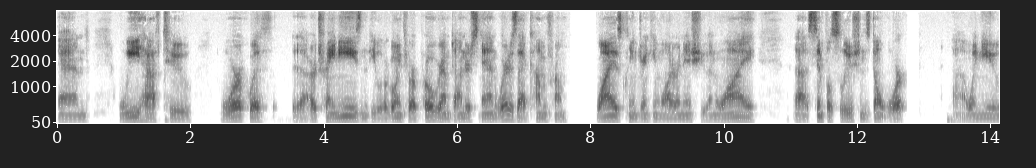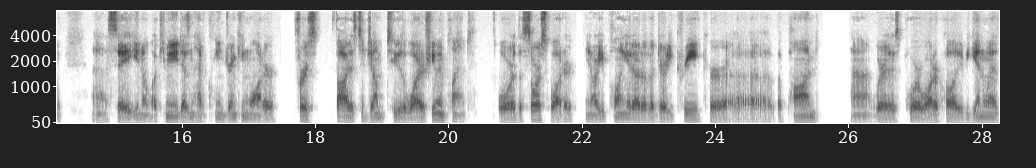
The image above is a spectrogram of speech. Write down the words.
And we have to work with uh, our trainees and the people who are going through our program to understand where does that come from? Why is clean drinking water an issue and why uh, simple solutions don't work? Uh, when you uh, say, you know, a community doesn't have clean drinking water, first thought is to jump to the water treatment plant or the source water. You know, are you pulling it out of a dirty creek or a, a pond uh, where there's poor water quality to begin with?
